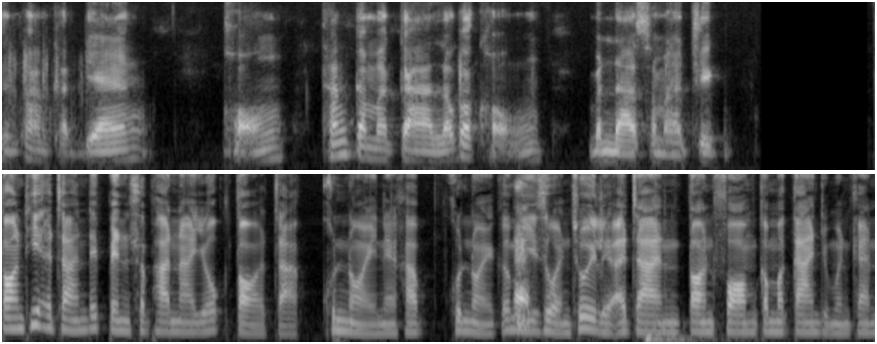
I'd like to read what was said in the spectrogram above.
ถึงความขัดแย้งของทั้งกรรมการแล้วก็ของบรรดาสมาชิก ตอนที่อาจารย์ได้เป็นสภานายกต่อจากคุณหน่อยเนะครับ คุณหน่อยก็ครับมีส่วนช่วยเหลืออาจารย์ตอนฟอร์มกรรมการอยู่เหมือนกัน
